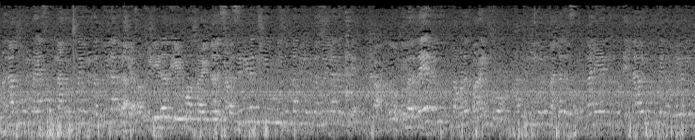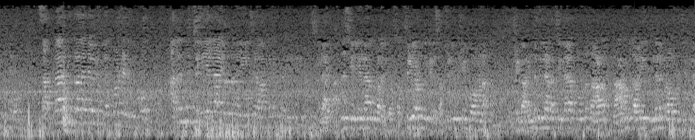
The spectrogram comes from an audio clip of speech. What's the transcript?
അതിനകത്തൊന്നും ഒരു പ്രയാസമില്ല അതൊന്നും ഒരു ബന്ധമില്ലാത്ത അല്ല, വിഷയമാണ് സബ്സിഡിയുടെ ഏഴ് മാസമായിട്ട് സബ്സിഡിയുടെ വിഷയവും ഇതും തമ്മിൽ ഒരു ബന്ധമില്ലാത്ത വിഷയം ആ, അത് ഓക്കെ. വെറുതെ ഒരു നമ്മൾ പറയുമ്പോൾ അതിന് ഈ ഒരു നല്ല ദിവസം പൊങ്കാലയെ ബന്ധപ്പെട്ട് എല്ലാവരും അതിന്റെ ക്രമീകരണങ്ങൾ സർക്കാർ ഇത്ര തന്നെ ഒരു എഫേർട്ട് എടുക്കുമ്പോൾ അതൊന്നും ശരിയല്ല എന്നുള്ള നിലയിൽ ചില വാർത്തകൾ പ്രചരിപ്പിക്കുന്നത് അല്ല, ശരിയല്ല എന്ന് പറയുമ്പോൾ സബ്സിഡി അവിടെ നിൽക്കില്ല സബ്സിഡി വിഷയം കോമൺ ആണ്. പക്ഷെ കറണ്ട് ബില്ല് അടച്ചില്ലാത്തതുകൊണ്ട് നാളെ നാളെ മുതൽ അവർ ഇന്നലെ പ്രവർത്തിച്ചിട്ടില്ല.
